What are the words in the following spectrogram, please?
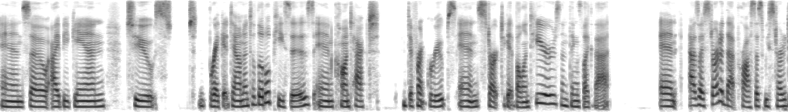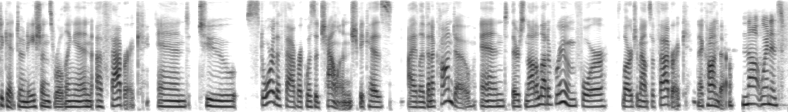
And so I began to st- break it down into little pieces and contact different groups and start to get volunteers and things like that. And as I started that process, we started to get donations rolling in of fabric. And to store the fabric was a challenge because I live in a condo and there's not a lot of room for large amounts of fabric in a condo. Not when it's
